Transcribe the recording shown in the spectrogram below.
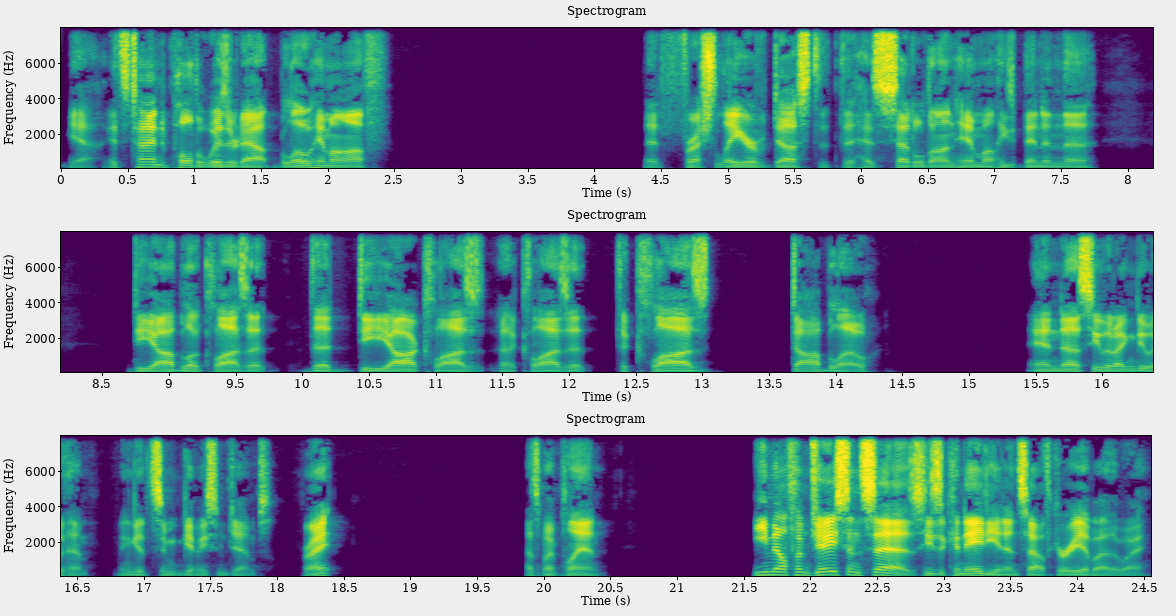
yeah, it's time to pull the wizard out, blow him off. That fresh layer of dust that, that has settled on him while he's been in the Diablo closet, the Dia closet, uh, closet the claws Doblo and uh, see what I can do with him and get some get me some gems. Right? That's my plan. Email from Jason says he's a Canadian in South Korea, by the way.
